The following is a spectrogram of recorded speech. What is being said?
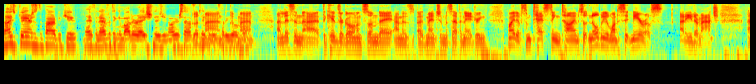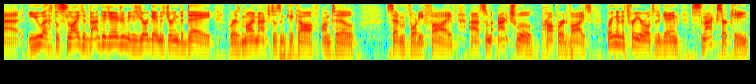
Nice beers at the barbecue, Nathan. Everything in moderation, as you know yourself. Good man, good man. And listen, uh, the kids are going on Sunday, and as I mentioned, myself and Adrian might have some testing time, so nobody will want to sit near us at either match. Uh, you have a slight advantage, Adrian, because your game is during the day, whereas my match doesn't kick off until 7.45. Uh, some actual proper advice. Bring in a three-year-old to the game. Snacks are key.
